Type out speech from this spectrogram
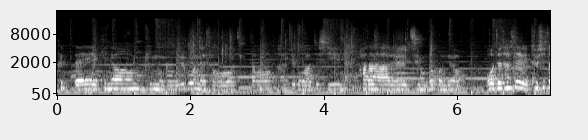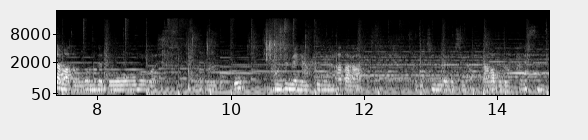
그때 기념품으로 일본에서 직접 가지고 와주신 과자를 지금 먹을 건데요. 어제 사실 주시자마자 먹었는데 너무 맛있어서 이걸 먹고 점심 메뉴를 고민을 하다가 저도 준비가 되시면 나가보도록 하겠습니다.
